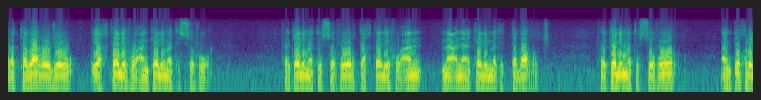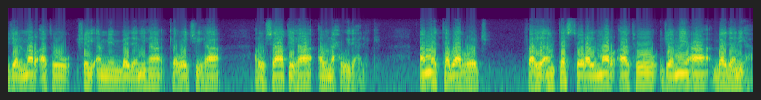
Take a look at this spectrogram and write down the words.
والتبرج يختلف عن كلمة السفور. فكلمة السفور تختلف عن معنى كلمة التبرج. فكلمة السفور أن تخرج المرأة شيئا من بدنها كوجهها أو ساقها أو نحو ذلك. أما التبرج فهي أن تستر المرأة جميع بدنها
